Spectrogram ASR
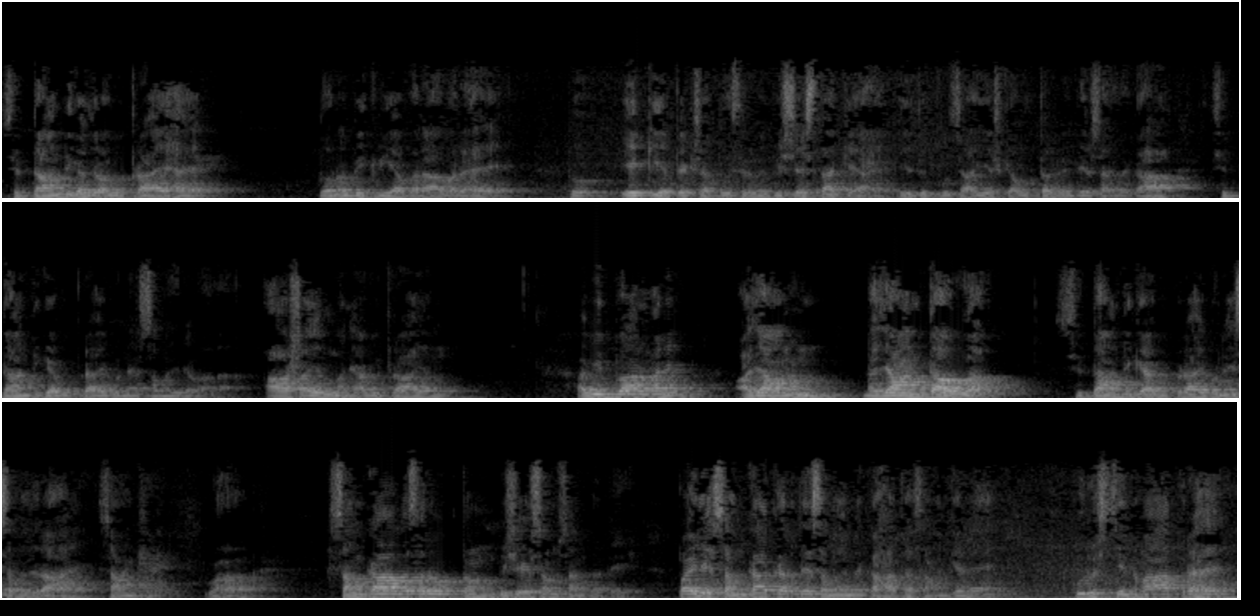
सिद्धांति का जो अभिप्राय है, दोनों विक्रिया बराबर है तो एक की अपेक्षा दूसरे में विशेषता क्या है? ये जो पूछा, ये इसका उत्तर में सकते कहा, सिद्धांत के अभिप्राय को न समझने वाला। आशयम माने अभिप्रायम। अविद्वान माने अजानन न जानता हुआ। सिद्धांत के अभिप्राय को नहीं समझ रहा है, सांख्य वह शंका अवसर उत्तम विशेषम संकत पहले शंका करते समय में कहा था सांख्य ने पुरुष चिन्ह मात्र है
